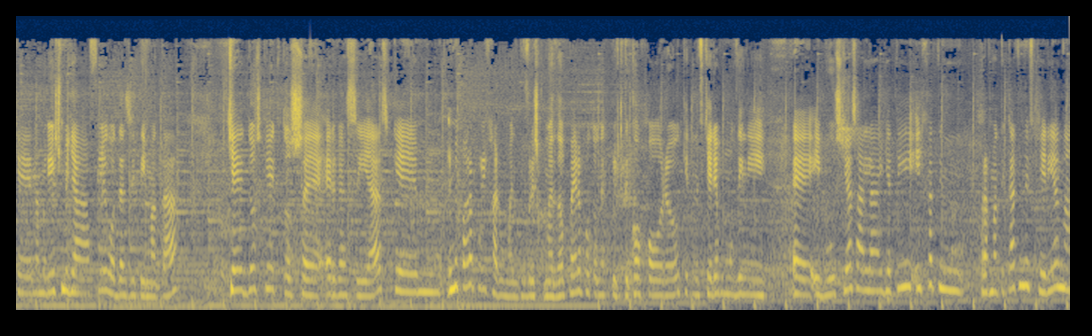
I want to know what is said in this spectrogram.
και να μιλήσουμε για φλέγοντα ζητήματα και εντός και εκτός ε, εργασίας. Και είμαι πάρα πολύ χαρούμενη που βρίσκομαι εδώ, πέρα από τον εκπληκτικό χώρο και την ευκαιρία που μου δίνει ε, η Μπούσιας, αλλά γιατί είχα την, πραγματικά την ευκαιρία να,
